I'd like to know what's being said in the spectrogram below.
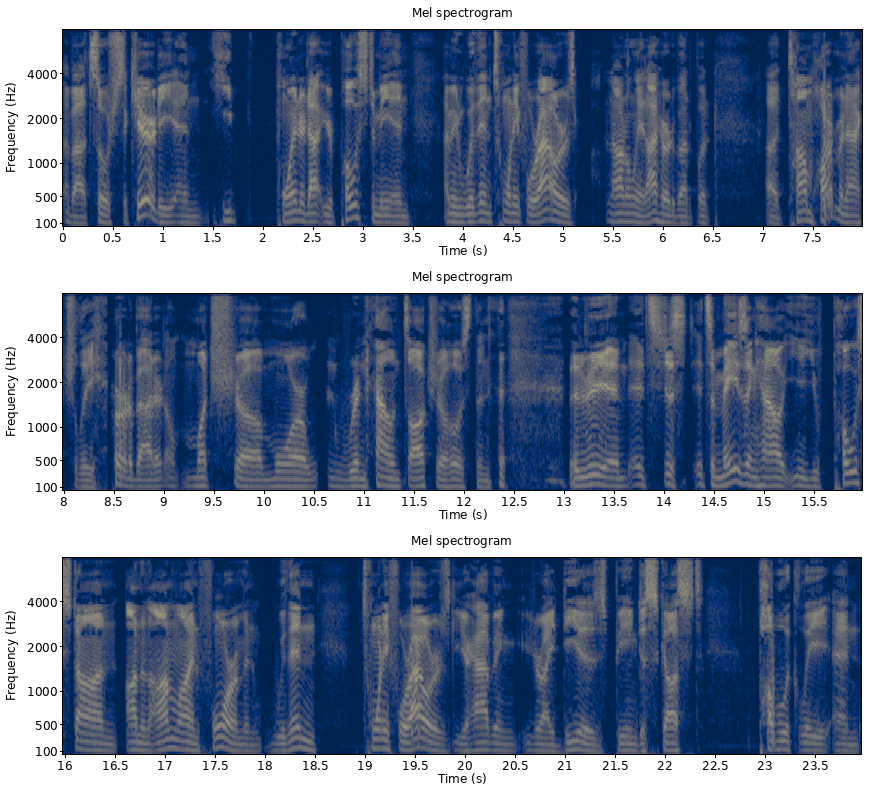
about Social Security, and he pointed out your post to me, and I mean within 24 hours, not only had I heard about it, but uh, Thom Hartmann actually heard about it, a much uh, more renowned talk show host than than me, and it's just it's amazing how you, you, post on on an online forum, and within 24 hours, you're having your ideas being discussed publicly and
